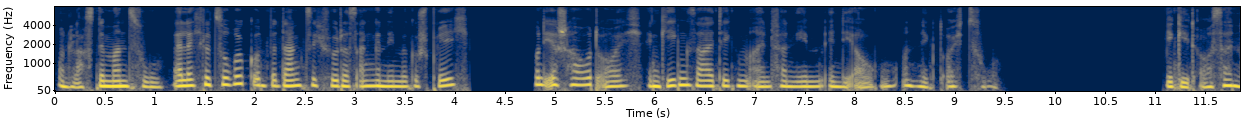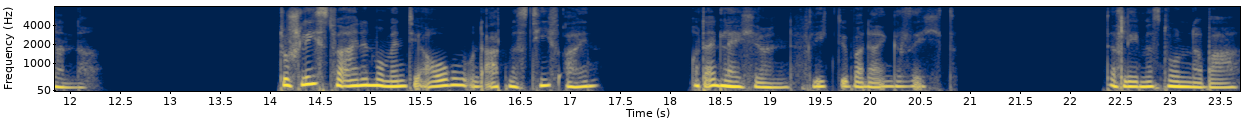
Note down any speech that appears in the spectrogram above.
und lachst dem Mann zu. Er lächelt zurück und bedankt sich für das angenehme Gespräch, und ihr schaut euch in gegenseitigem Einvernehmen in die Augen und nickt euch zu. Ihr geht auseinander. Du schließt für einen Moment die Augen und atmest tief ein, und ein Lächeln fliegt über dein Gesicht. Das Leben ist wunderbar.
